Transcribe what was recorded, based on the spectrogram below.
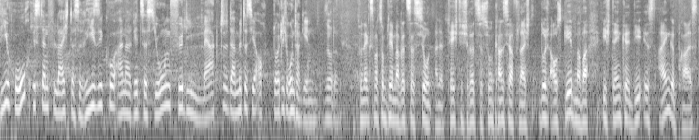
wie hoch ist denn vielleicht das Risiko einer Rezession für die Märkte, damit es hier auch deutlich runtergehen würde? Zunächst mal zum Thema Rezession. Eine technische Rezession kann es ja vielleicht durchaus geben, aber ich denke, die ist eingepreist.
